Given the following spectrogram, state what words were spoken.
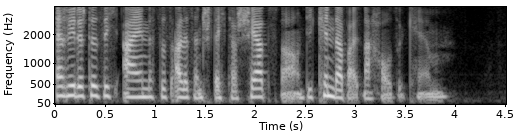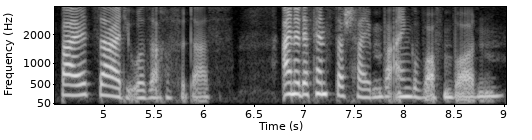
Er redete sich ein, dass das alles ein schlechter Scherz war und die Kinder bald nach Hause kämen. Bald sah er die Ursache für das. Eine der Fensterscheiben war eingeworfen worden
